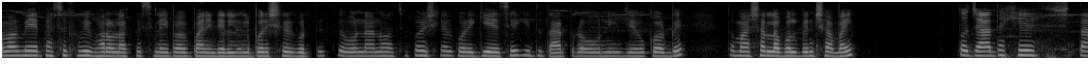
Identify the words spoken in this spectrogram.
আমার মেয়ের কাছে খুবই ভালো লাগতেছিল এইভাবে পানি ঢেলে ঢেলে পরিষ্কার করতে। তো ওর নানু হচ্ছে পরিষ্কার করে গিয়েছে, কিন্তু তারপরে ও নিজেও করবে। তো মাসাল্লাহ বলবেন সবাই। তো যা দেখে তা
